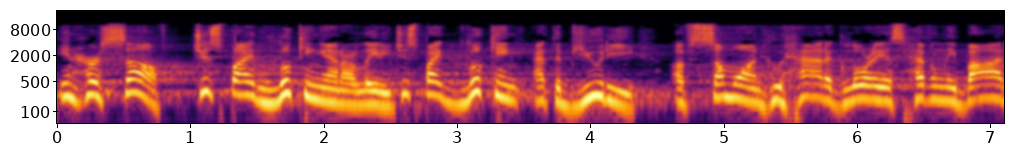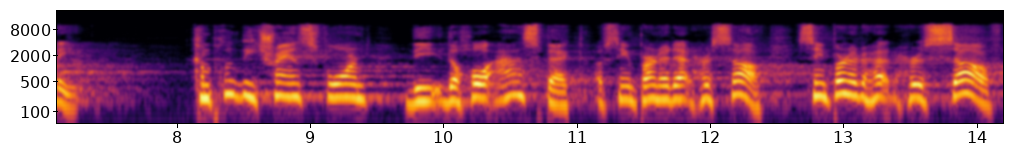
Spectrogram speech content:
in herself just by looking at Our Lady, just by looking at the beauty of someone who had a glorious heavenly body, completely transformed the, the whole aspect of St. Bernadette herself. St. Bernadette herself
